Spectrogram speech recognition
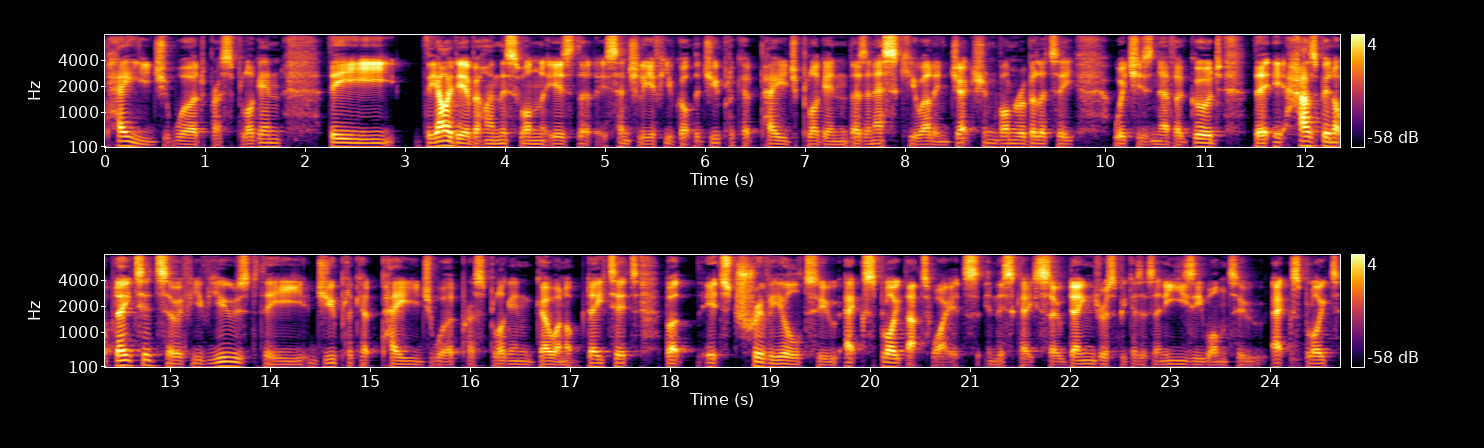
page WordPress plugin. The the idea behind this one is that essentially, if you've got the duplicate page plugin, there's an SQL injection vulnerability, which is never good. It has been updated, so if you've used the duplicate page WordPress plugin, go and update it. But it's trivial to exploit. That's why it's in this case so dangerous because it's an easy one to exploit.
